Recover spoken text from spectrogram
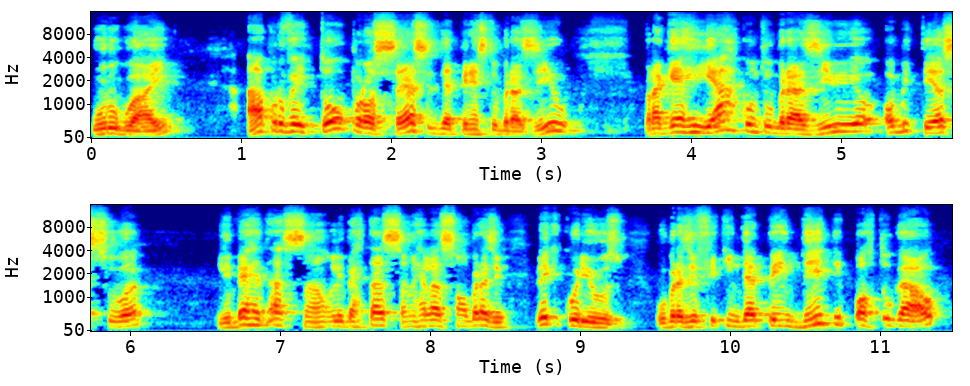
Uruguai, aproveitou o processo de independência do Brasil para guerrear contra o Brasil e obter a sua libertação, libertação em relação ao Brasil. Vê que curioso, o Brasil fica independente de Portugal,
